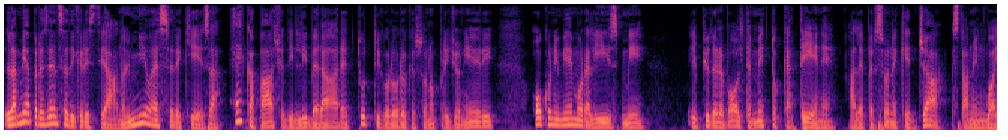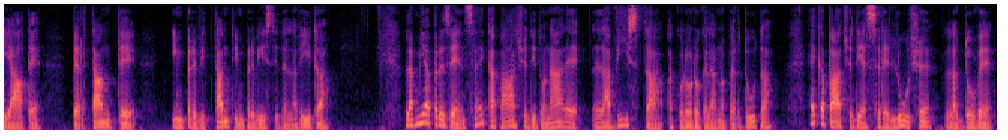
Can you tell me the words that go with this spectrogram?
La mia presenza di cristiano, il mio essere chiesa, è capace di liberare tutti coloro che sono prigionieri o con i miei moralismi il più delle volte metto catene alle persone che già stanno inguaiate per tante imprevi- tanti imprevisti della vita? La mia presenza è capace di donare la vista a coloro che l'hanno perduta? È capace di essere luce laddove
